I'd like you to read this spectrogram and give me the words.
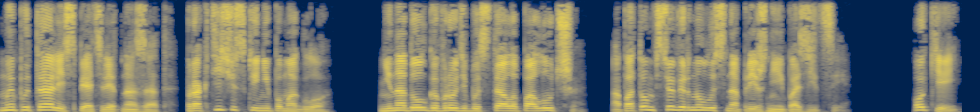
Мы пытались пять лет назад, практически не помогло. Ненадолго вроде бы стало получше, а потом все вернулось на прежние позиции. Окей,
